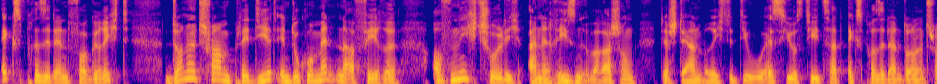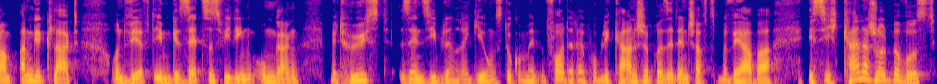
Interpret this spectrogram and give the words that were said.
Ex-Präsident vor Gericht. Donald Trump plädiert in Dokumentenaffäre auf nicht schuldig. Eine Riesenüberraschung. Der Stern berichtet, die US-Justiz hat Ex-Präsident Donald Trump angeklagt und wirft ihm gesetzeswidrigen Umgang mit höchst sensiblen Regierungsdokumenten vor. Der republikanische Präsidentschaftsbewerber ist sich keiner Schuld bewusst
